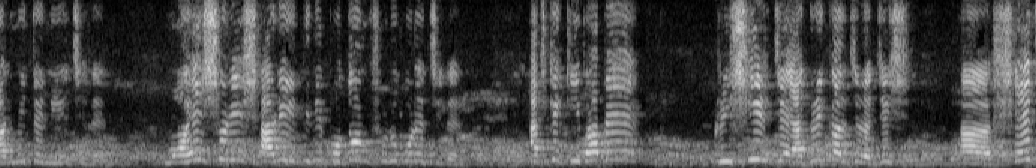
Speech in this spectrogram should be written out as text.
আর্মিতে নিয়েছিলেন। মহেশ্বরী শাড়ি তিনি প্রথম শুরু করেছিলেন। আজকে কীভাবে কৃষির যে অ্যাগ্রিকালচার যে সেচ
